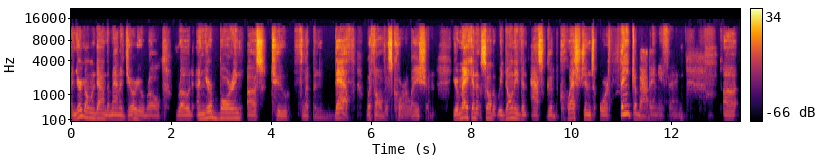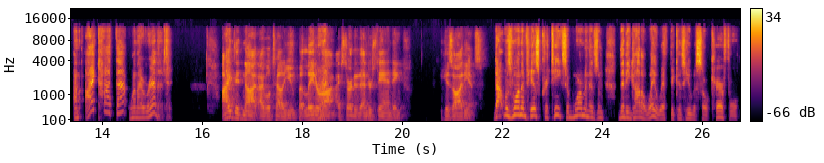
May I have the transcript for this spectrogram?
And you're going down the managerial role, road and you're boring us to flipping death with all this correlation. You're making it so that we don't even ask good questions or think about anything. Uh, and I caught that when I read it. I did not, I will tell you, but later on, I started understanding his audience. That was one of his critiques of Mormonism that he got away with because he was so careful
